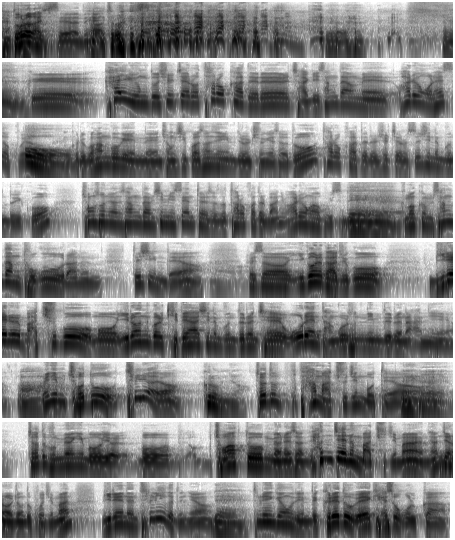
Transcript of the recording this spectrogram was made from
좀 돌아가셨어요. 네. 아, 들어있어요. 예. 예. 그 칼 융도 실제로 타로 카드를 자기 상담에 활용을 했었고요. 오. 그리고 한국에 있는 정신과 선생님들 중에서도 타로 카드를 실제로 쓰시는 분도 있고 청소년 상담 심리 센터에서도 타로 카드를 많이 활용하고 있습니다. 네. 그만큼 상담 도구라는 뜻인데요. 그래서 이걸 가지고 미래를 맞추고 뭐 이런 걸 기대하시는 분들은 제 오랜 단골 손님들은 아니에요. 아, 왜냐면 저도 틀려요. 그럼요. 저도 다 맞추진 못해요. 네. 네. 저도 분명히 뭐, 열- 뭐 정확도 면에서 현재는 맞추지만 현재는 어느 정도 보지만 미래는 틀리거든요. 네. 틀린 경우도 있는데 그래도 왜 계속 올까?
